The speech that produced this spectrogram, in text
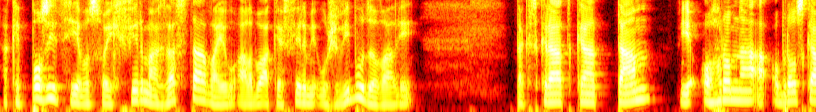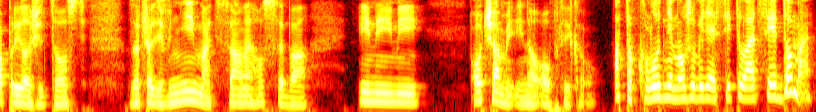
aké pozície vo svojich firmách zastávajú alebo aké firmy už vybudovali, tak skrátka tam je ohromná a obrovská príležitosť začať vnímať samého seba inými očami, inou optikou. A to kľudne môžu byť aj situácie doma.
